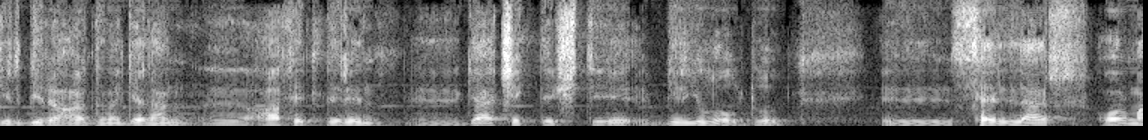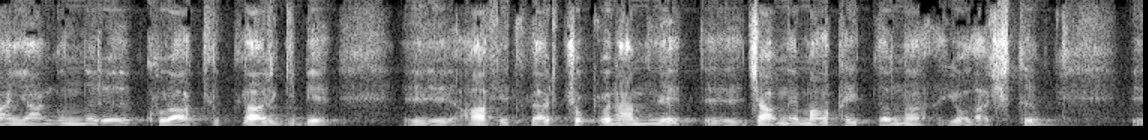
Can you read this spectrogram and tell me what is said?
Birbiri ardına gelen e, afetlerin e, gerçekleştiği bir yıl oldu. E, seller, orman yangınları, kuraklıklar gibi e, afetler çok önemli e, can ve mal kayıplarına yol açtı. E,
